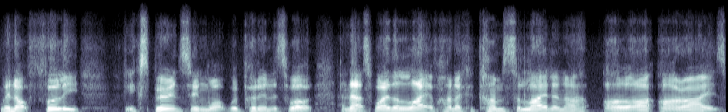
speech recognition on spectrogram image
we're not fully experiencing what we're put in this world. And that's why the light of Hanukkah comes to lighten our, our, our eyes.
